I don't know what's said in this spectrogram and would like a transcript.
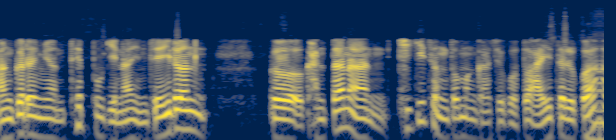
안 그러면 탭북이나 이제 이런 그 간단한 기기 정도만 가지고 또 아이들과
